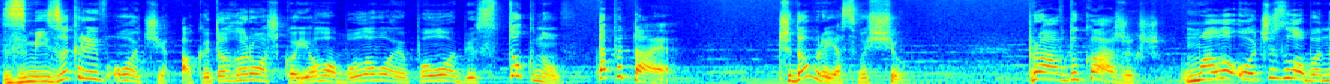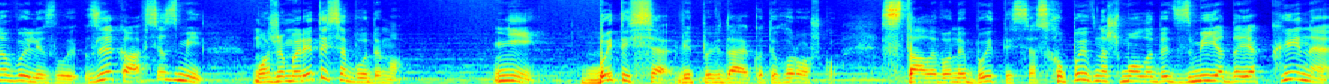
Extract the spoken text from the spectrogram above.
Змій закрив очі, а Китогорошко його булавою по лобі стукнув та питає: Чи добре я свищу? Правду кажеш, мало очі злоба не вилізли, злякався Змій. Може, миритися будемо? Ні. Битися, відповідає Котигорошко. Стали вони битися, схопив наш молодець Змія да як кине.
